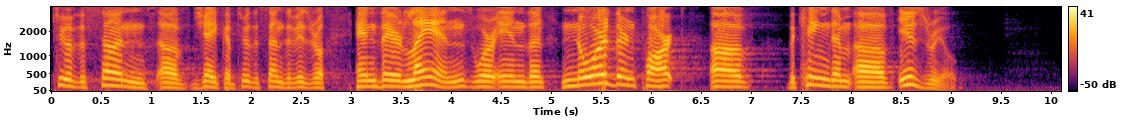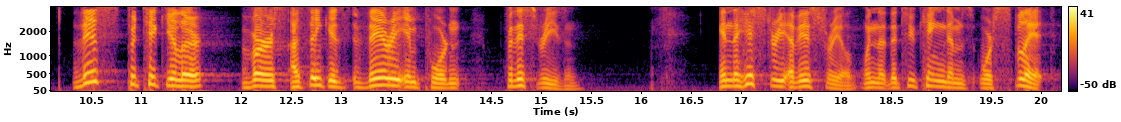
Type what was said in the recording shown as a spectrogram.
two of the sons of Jacob, two of the sons of Israel, and their lands were in the northern part of the kingdom of Israel. This particular verse, I think, is very important for this reason. In the history of Israel, when the, the two kingdoms were split,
